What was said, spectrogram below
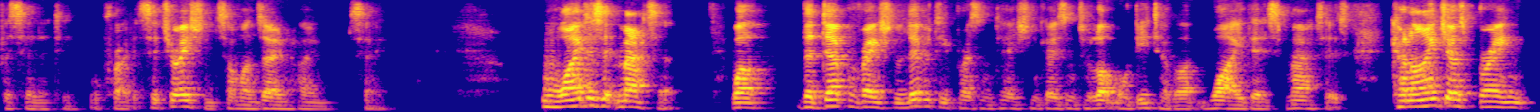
facility or private situation, someone's own home, say. Why does it matter? Well, the deprivation of liberty presentation goes into a lot more detail about why this matters. Can I just bring,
